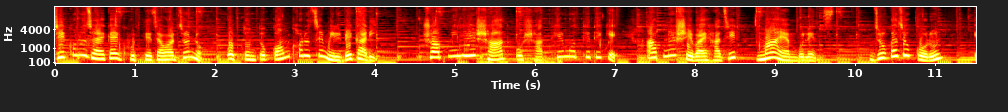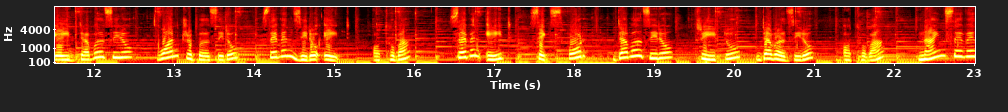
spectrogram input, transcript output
যে কোনো জায়গায় ঘুরতে যাওয়ার জন্য অত্যন্ত কম খরচে মিলবে গাড়ি। সব মিলিয়ে স্বাদ ও সাধ্যের মধ্যে থেকে আপনার সেবায় হাজির মা অ্যাম্বুলেন্স। যোগাযোগ করুন eight double zero one triple zero seven zero eight অথবা seven eight six four double zero three two zero অথবা nine seven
